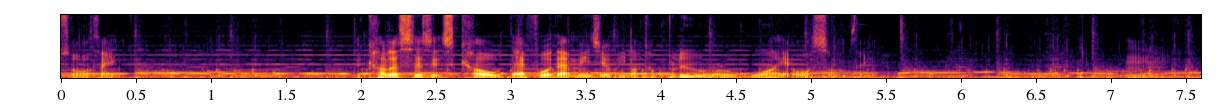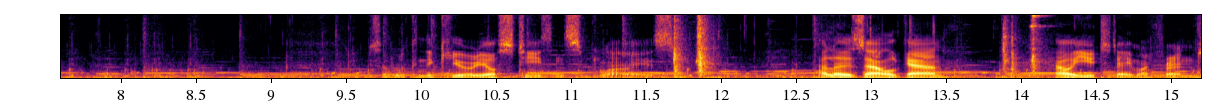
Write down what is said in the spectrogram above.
sort of thing. The colour says it's cold, therefore that means it'll be like a blue or a white or something. In the curiosities and supplies. Hello, Zalgan. How are you today, my friend?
